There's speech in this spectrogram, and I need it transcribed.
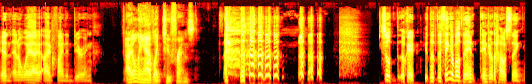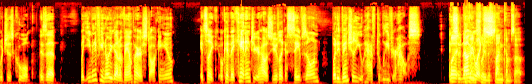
In in a way I, I find endearing. I only have like two friends. so okay, the the thing about the in, enter the house thing, which is cool, is that like even if you know you got a vampire stalking you, it's like okay they can't enter your house. So you have like a safe zone, but eventually you have to leave your house. And But so now you're like, the sun comes up.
